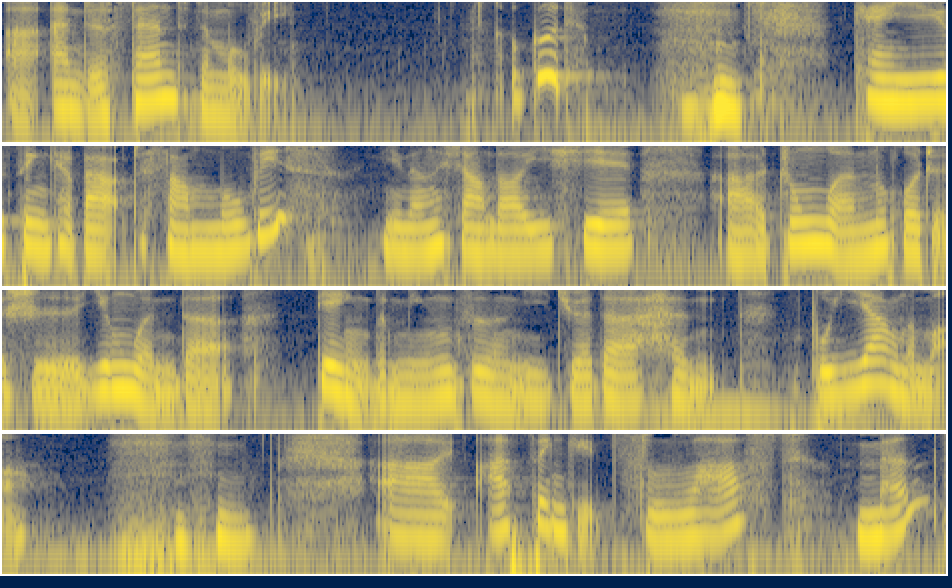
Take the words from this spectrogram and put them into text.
uh, understand the movie. Oh, good. Can you think about some movies? 你能想到一些呃中文或者是英文的电影的名字，你觉得很不一样的吗？ uh, I think it's last month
